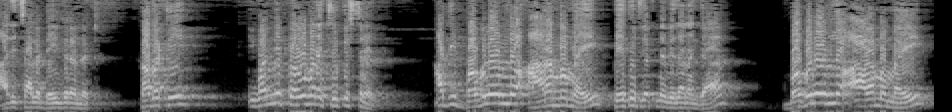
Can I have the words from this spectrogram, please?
అది చాలా డేంజర్ అన్నట్టు. కాబట్టి ఇవన్నీ ప్రభు మనకు చూపిస్తున్నాడు. అది బబులోన్లో ఆరంభమై పేతురు చెప్పిన విధానంగా బబులోన్లో ఆరంభమై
